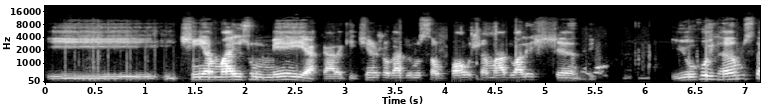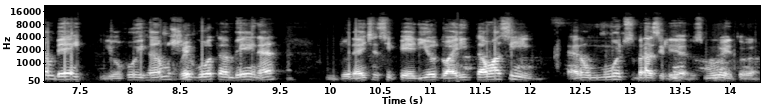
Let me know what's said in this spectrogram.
E, e, tinha mais um meia, cara, que tinha jogado no São Paulo chamado Alexandre. E o Rui Ramos também. E o Rui Ramos chegou também, né? Durante esse período aí. Então, assim, eram muitos brasileiros, muito.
